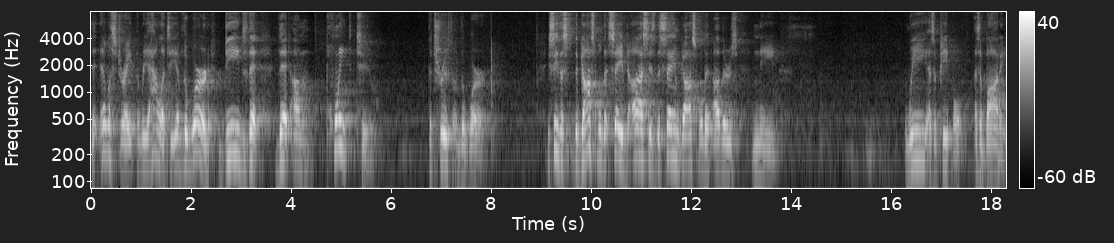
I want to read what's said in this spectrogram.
that illustrate the reality of the word, deeds that, that um, point to the truth of the word. You see, this, the gospel that saved us is the same gospel that others need. We as a people, as a body,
